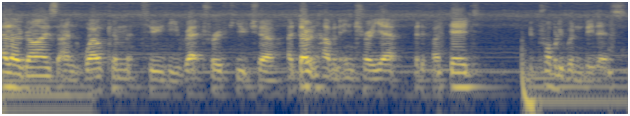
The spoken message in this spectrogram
Hello guys and welcome to the Retro Future. I don't have an intro yet, but if I did, it probably wouldn't be this.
